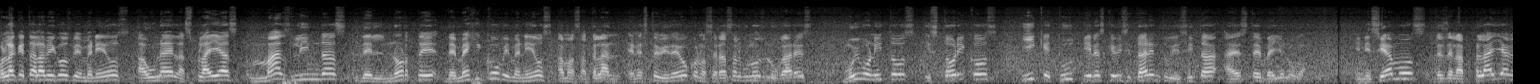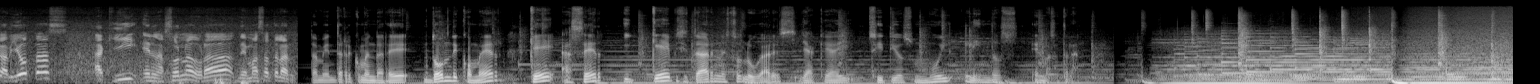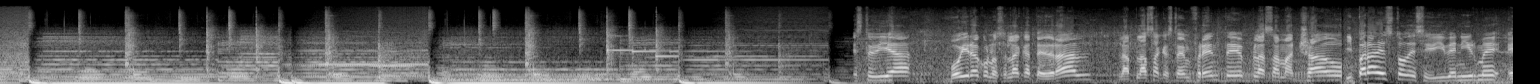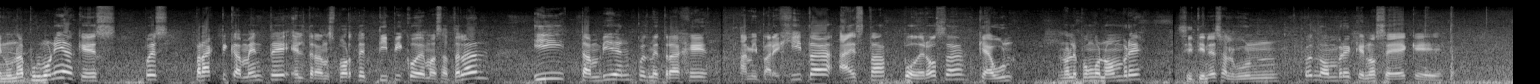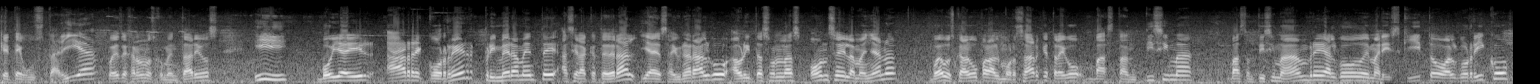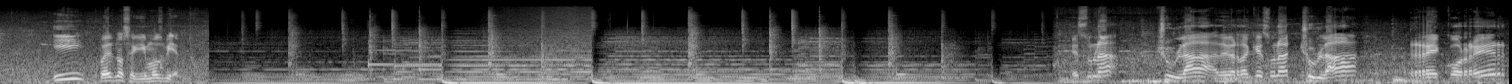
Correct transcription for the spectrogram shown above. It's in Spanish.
Hola, ¿qué tal amigos? Bienvenidos a una de las playas más lindas del norte de México. Bienvenidos a Mazatlán. En este video conocerás algunos lugares muy bonitos, históricos y que tú tienes que visitar en tu visita a este bello lugar. Iniciamos desde la playa Gaviotas, aquí en la zona dorada de Mazatlán. También te recomendaré dónde comer, qué hacer y qué visitar en estos lugares, ya que hay sitios muy lindos en Mazatlán. Este día voy a ir a conocer la catedral, la plaza que está enfrente, Plaza Machado. Y para esto decidí venirme en una pulmonía, que es pues prácticamente el transporte típico de Mazatlán. Y también pues me traje a mi parejita, a esta poderosa que aún no le pongo nombre. Si tienes algún pues nombre que no sé, que, que te gustaría, puedes dejarlo en los comentarios. Y voy a ir a recorrer primeramente hacia la catedral y a desayunar algo. Ahorita son las 11 de la mañana. Voy a buscar algo para almorzar que traigo bastantísima, bastantísima hambre, algo de marisquito o algo rico. Y pues nos seguimos viendo. Es una chulada, de verdad que es una chulada recorrer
